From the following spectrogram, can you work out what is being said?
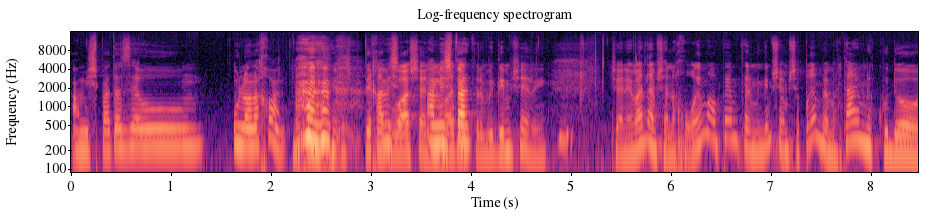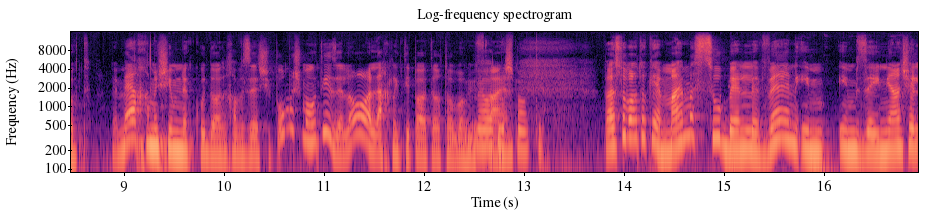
המשפט הזה הוא, הוא לא נכון. יש פתיחה גבוהה שאני אומרת לתלמידים שלי, שאני אומרת להם שאנחנו רואים הרבה פעמים תלמידים שמשפרים ב-200 נקודות, ב-150 נקודות, וזה שיפור משמעותי, זה לא הלך לי טיפה יותר טוב במבחן. מאוד משמעותי. ואז את אומרת, אוקיי, מה הם עשו בין לבין, אם, אם זה עניין של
